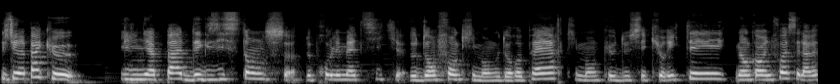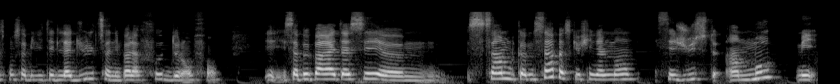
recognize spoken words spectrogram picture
Je dirais pas que il n'y a pas d'existence de problématiques d'enfants qui manquent de repères, qui manquent de sécurité. Mais encore une fois, c'est la responsabilité de l'adulte, ça n'est pas la faute de l'enfant. Et ça peut paraître assez euh, simple comme ça, parce que finalement, c'est juste un mot, mais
